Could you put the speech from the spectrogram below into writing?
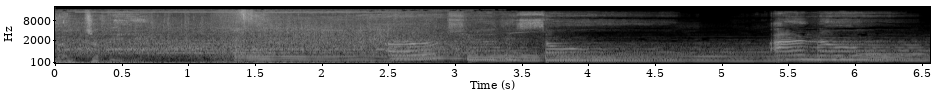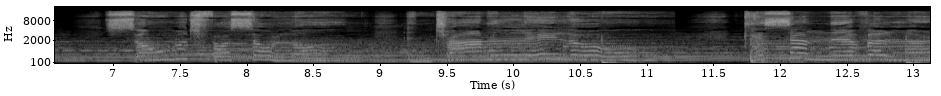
Meant to Be. I wrote you this song. I know so much for so long and trying to lay low. Guess I never learned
